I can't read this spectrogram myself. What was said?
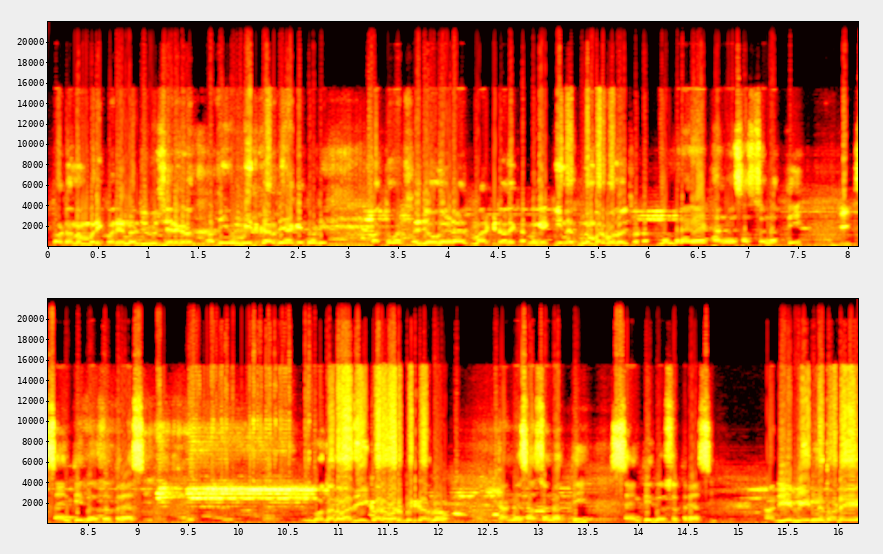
ਤੁਹਾਡਾ ਨੰਬਰ ਇੱਕ ਵਾਰੀ ਇਹਨਾਂ ਨੂੰ ਜ਼ਰੂਰ ਸ਼ੇਅਰ ਕਰੋ। ਅਸੀਂ ਉਮੀਦ ਕਰਦੇ ਹਾਂ ਕਿ ਤੁਹਾਡੀ ਵੱਧ ਤੋਂ ਵੱਧ ਸਹਿਯੋਗ ਜਿਹੜਾ ਮਾਰਕੀਟ ਵਾਲੇ ਕਰਨਗੇ। ਕੀ ਨੰਬਰ ਬੋਲੋ ਜੀ ਤੁਹਾਡਾ। ਨੰਬਰ ਹੈਗਾ 98729 ਜੀ। 37283 ਬਹੁਤ ਧੰਨਵਾਦ ਜੀ ਇੱਕ ਵਾਰ ਹੋਰ ਰਿਪੀਟ ਕਰ ਦਿਓ। 98729 37283 ਹਾਂਜੀ ਇਹ ਵੀਰ ਨੇ ਤੁਹਾਡੇ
